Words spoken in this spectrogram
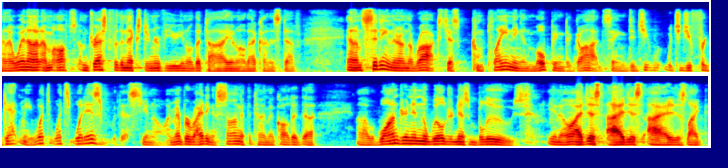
and I went out. I'm off, I'm dressed for the next interview, you know, the tie and all that kind of stuff. And I'm sitting there on the rocks, just complaining and moping to God, saying, "Did you did you forget me? What what's what is this? You know?" I remember writing a song at the time. I called it. Uh, uh, wandering in the wilderness blues you know i just i just i just like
